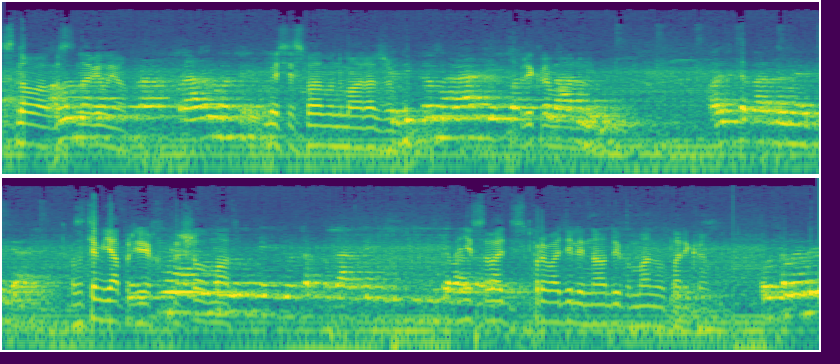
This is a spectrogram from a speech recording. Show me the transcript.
снова восстановил ее вместе с Ваманом Махараджем. Прикраману. А затем я приехал, пришел в Мад. Они свадь- проводили на Адипу Ману Парикрам. उस समय में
